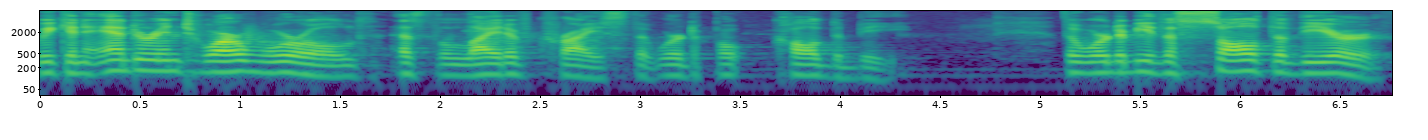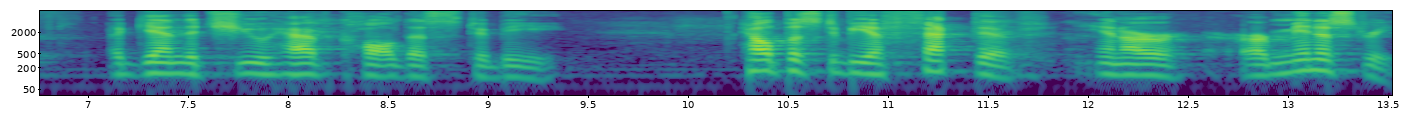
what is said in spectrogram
we can enter into our world as the light of Christ that we're called to be. That we're to be the salt of the earth, again, that you have called us to be. Help us to be effective in our, our ministry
